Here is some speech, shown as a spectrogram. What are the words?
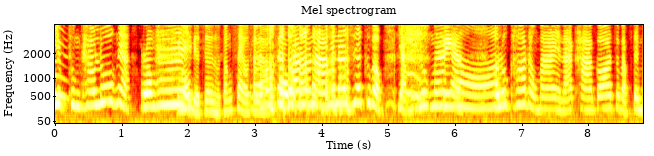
หยิบถุงเท้าลูกเนี่ยร้องไห้ได้เดี๋ยวเจอหนูต้องแซวซะแล้แล้ววต้องเซลบ้างแล้วนะไม่น่าเชื่อคือแบบอยากมีลูกมากจริงไงเหรอพอลูกคลอดออกมาเนี่ยนะคะ ก็จะแบบเต็ม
